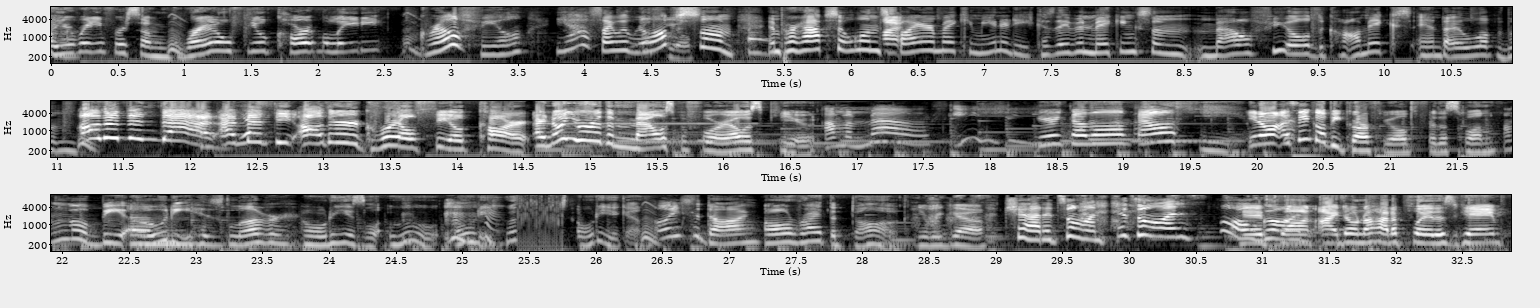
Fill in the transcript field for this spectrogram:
Are you ready for some grail field cart, milady? Grill feel? Yes, I would Grill love feel. some. And perhaps it will inspire my community because they've been making some Malfield comics and I love them. Other than that, I meant the other grill field cart. I know you were the mouse before. That was cute. I'm a mouse. Eee. You're the little mousey. You know. I think I'll be Garfield for this one. I'm gonna be Um, Odie, his lover. Odie is. Lo- Ooh, Odie. Who the f- is Odie again? Oh, Odie's a dog. All right, the dog. Here we go. Chad, it's on. It's on. Oh it's god. on. I don't know how to play this game.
